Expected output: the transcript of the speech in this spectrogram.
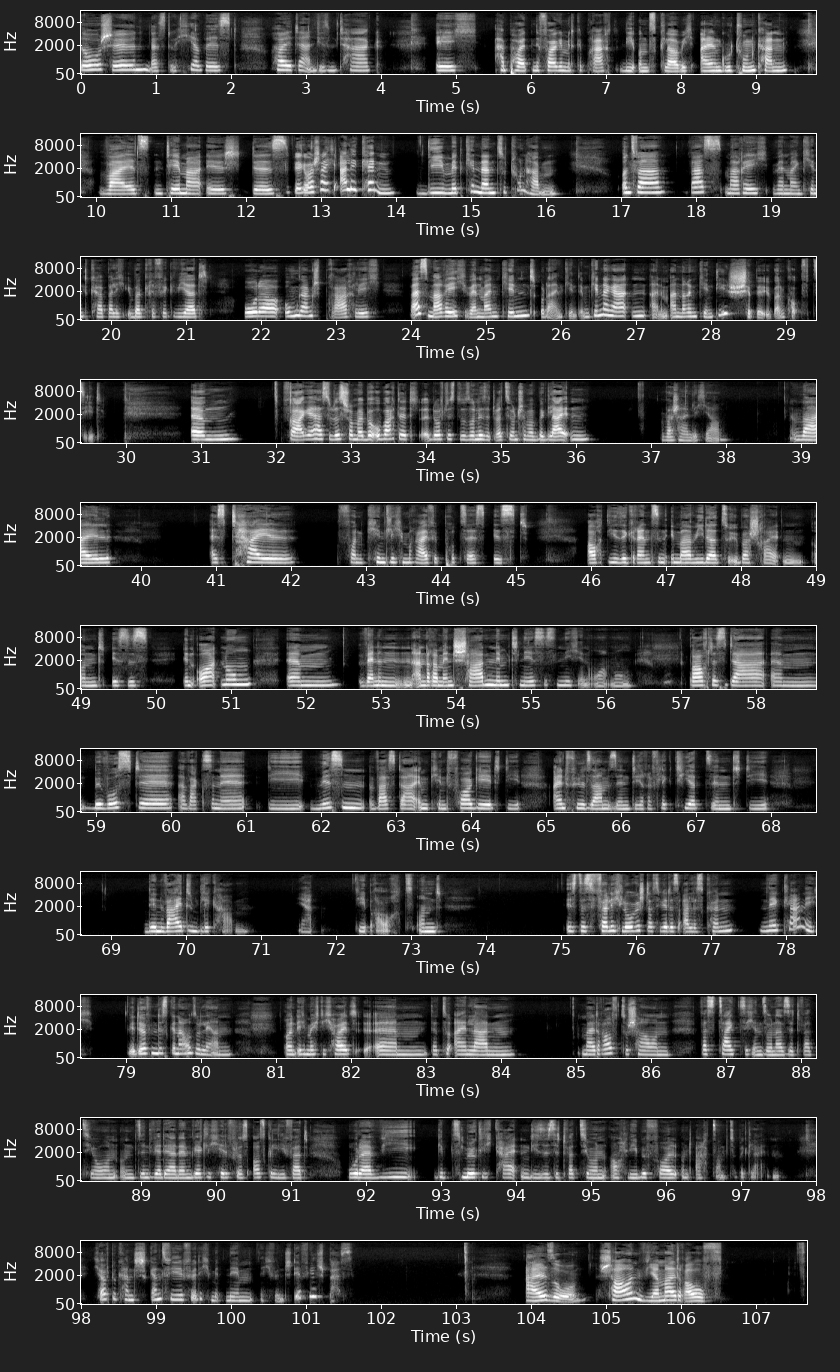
So schön, dass du hier bist, heute an diesem Tag. Ich habe heute eine Folge mitgebracht, die uns, glaube ich, allen gut tun kann, weil es ein Thema ist, das wir wahrscheinlich alle kennen, die mit Kindern zu tun haben. Und zwar, was mache ich, wenn mein Kind körperlich übergriffig wird oder umgangssprachlich was mache ich, wenn mein Kind oder ein Kind im Kindergarten einem anderen Kind die Schippe über den Kopf zieht? Ähm, Frage, hast du das schon mal beobachtet? Durftest du so eine Situation schon mal begleiten? Wahrscheinlich ja. Weil es Teil von kindlichem Reifeprozess ist, auch diese Grenzen immer wieder zu überschreiten. Und ist es in Ordnung, ähm, wenn ein, ein, anderer Mensch Schaden nimmt, nee, ist es nicht in Ordnung. Braucht es da ähm, bewusste Erwachsene, die wissen, was da im Kind vorgeht, die einfühlsam sind, die reflektiert sind, die den weiten Blick haben. Ja, die braucht's. Und ist es völlig logisch, dass wir das alles können? Nee, klar nicht. Wir dürfen das genauso lernen. Und ich möchte dich heute ähm, dazu einladen, mal drauf zu schauen, was zeigt sich in so einer Situation und sind wir der denn wirklich hilflos ausgeliefert oder wie gibt es Möglichkeiten, diese Situation auch liebevoll und achtsam zu begleiten. Ich hoffe, du kannst ganz viel für dich mitnehmen. Ich wünsche dir viel Spaß. Also, schauen wir mal drauf.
